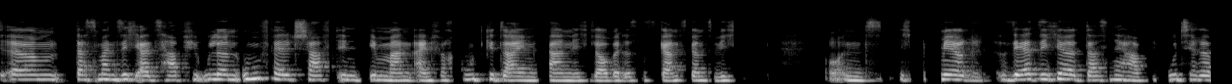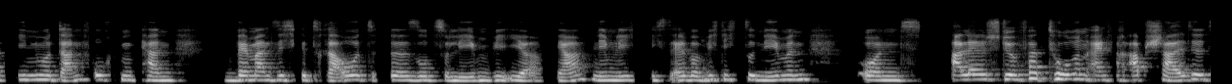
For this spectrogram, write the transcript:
ähm, dass man sich als HPUler ein Umfeld schafft, in dem man einfach gut gedeihen kann. Ich glaube, das ist ganz, ganz wichtig. Und ich bin mir sehr sicher, dass eine HPU-Therapie nur dann fruchten kann, wenn man sich getraut, äh, so zu leben wie ihr, ja, nämlich sich selber wichtig zu nehmen und alle Störfaktoren einfach abschaltet,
